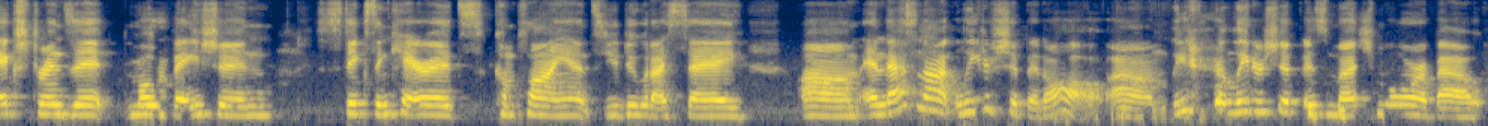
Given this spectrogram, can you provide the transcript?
extrinsic motivation, sticks and carrots, compliance. You do what I say. Um, and that's not leadership at all. Um, leader, leadership is much more about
